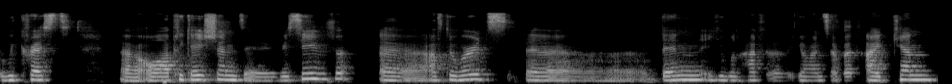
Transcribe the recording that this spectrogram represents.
request uh, or application they receive uh, afterwards, then you will have your answer. But I can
